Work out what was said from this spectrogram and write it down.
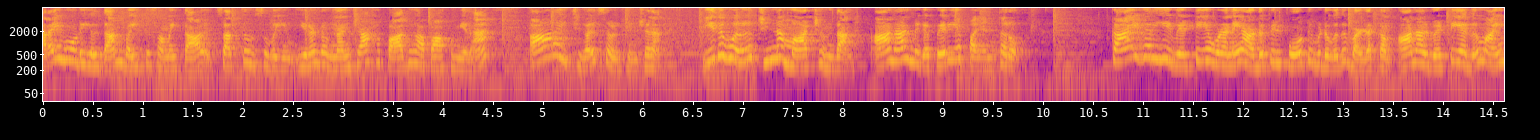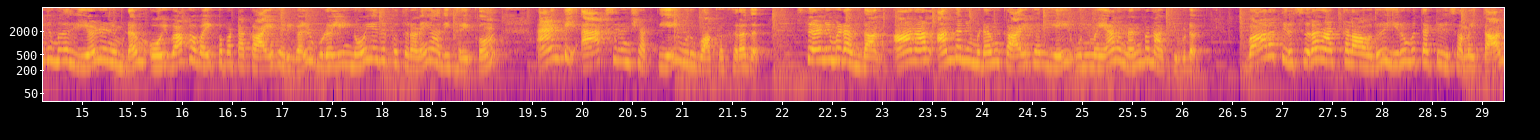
அரை மூடியில் தான் வைத்து சமைத்தால் சத்தும் சுவையும் இரண்டும் நன்றாக பாதுகாப்பாகும் என ஆராய்ச்சிகள் சொல்கின்றன. இது ஒரு சின்ன மாற்றம்தான். ஆனால் மிகப்பெரிய பயன் தரும். காய்கறியை வெட்டிய உடனே அடுப்பில் போட்டு விடுவது வழக்கம். ஆனால் வெட்டியதும் ஐந்து முதல் ஏழு நிமிடம் ஓய்வாக வைக்கப்பட்ட காய்கறிகள் உடலில் நோய் எதிர்ப்பு திறனை அதிகரிக்கும். ஆன்டி ஆக்சிடென்ட் சக்தியை உருவாக்குகிறது. சில நிமிடம்தான். ஆனால் அந்த நிமிடம் காய்கறியை உண்மையான நண்பனாக்கிவிடும். வாரத்தில் சில நாட்களாவது இரும்பு தட்டில் சமைத்தால்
